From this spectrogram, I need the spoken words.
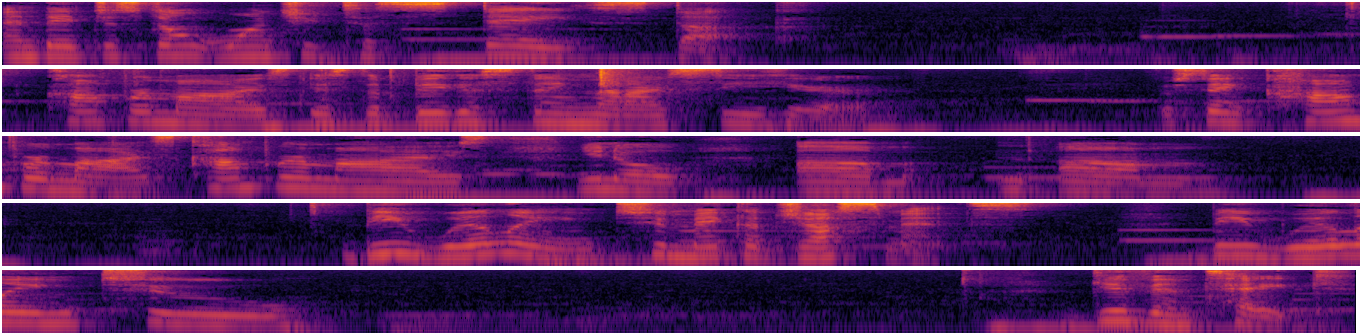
And they just don't want you to stay stuck. Compromise is the biggest thing that I see here. They're saying compromise, compromise, you know, um, um, be willing to make adjustments be willing to give and take.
